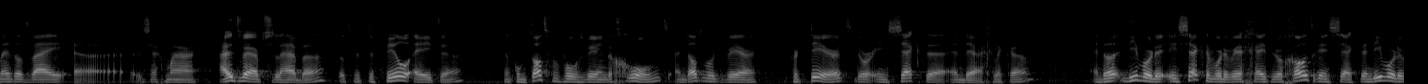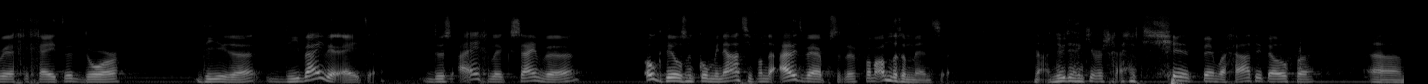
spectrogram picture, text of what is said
moment dat wij uh, zeg maar uitwerpselen hebben, dat we te veel eten, dan komt dat vervolgens weer in de grond en dat wordt weer verteerd door insecten en dergelijke. En dat, die worden, insecten worden weer gegeten door grotere insecten en die worden weer gegeten door dieren die wij weer eten. Dus eigenlijk zijn we ook deels een combinatie van de uitwerpselen van andere mensen. Nou, nu denk je waarschijnlijk, shit, Ben, waar gaat dit over? Um, ehm,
